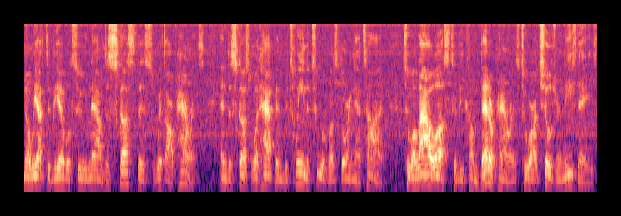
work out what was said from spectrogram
know, we have to be able to now discuss this with our parents and discuss what happened between the two of us during that time to allow us to become better parents to our children these days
